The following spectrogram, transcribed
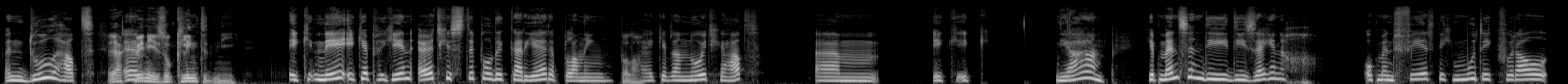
Een doel had. Ja, ik Eh, weet niet, zo klinkt het niet. Ik, nee, ik heb geen uitgestippelde carrièreplanning. Voilà. Eh, Ik heb dat nooit gehad. Ehm, ik, ik, ja, je hebt mensen die, die zeggen, "Ah, op mijn veertig moet ik vooral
